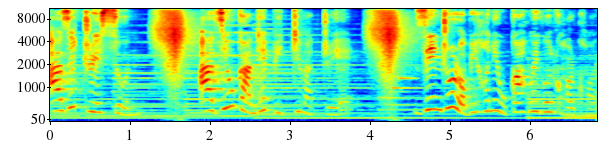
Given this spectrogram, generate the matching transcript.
আজি ত্ৰিছ জুন আজিও কান্দে পিতৃ মাতৃয়ে। জিন্তুৰ অবিহনে উকা হৈ গ'ল ঘৰখন।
